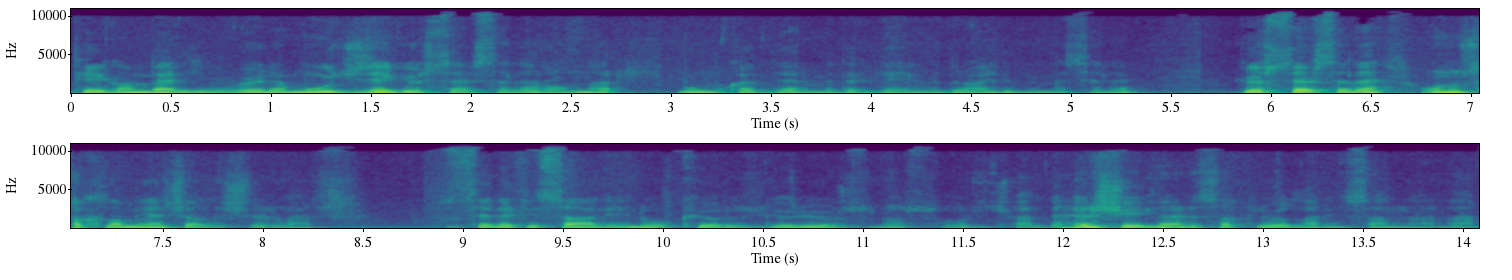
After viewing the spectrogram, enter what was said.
peygamber gibi böyle mucize gösterseler onlar bu mukadder midir değil midir ayrı bir mesele. Gösterseler onu saklamaya çalışırlar. Selefi salihini okuyoruz, görüyorsunuz o. Her şeylerini saklıyorlar insanlardan.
